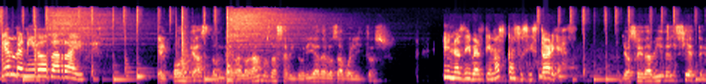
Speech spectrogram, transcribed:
Bienvenidos a Raíces. El podcast donde valoramos la sabiduría de los abuelitos. Y nos divertimos con sus historias. Yo soy David el 7.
